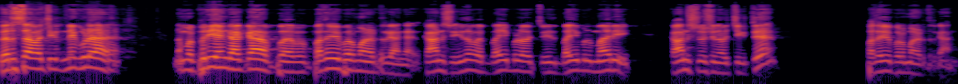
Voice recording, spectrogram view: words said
பெருசா வச்சுக்கிட்டு கூட நம்ம பிரியங்கா அக்கா ப- பதவி பிரமாணம் எடுத்திருக்காங்க. கான்ஸ்டியூ இதை பைபிளை வச்சு இது பைபிள் மாதிரி கான்ஸ்டியூஷனை வச்சுக்கிட்டு பதவி பிரமாணம் எடுத்திருக்காங்க.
